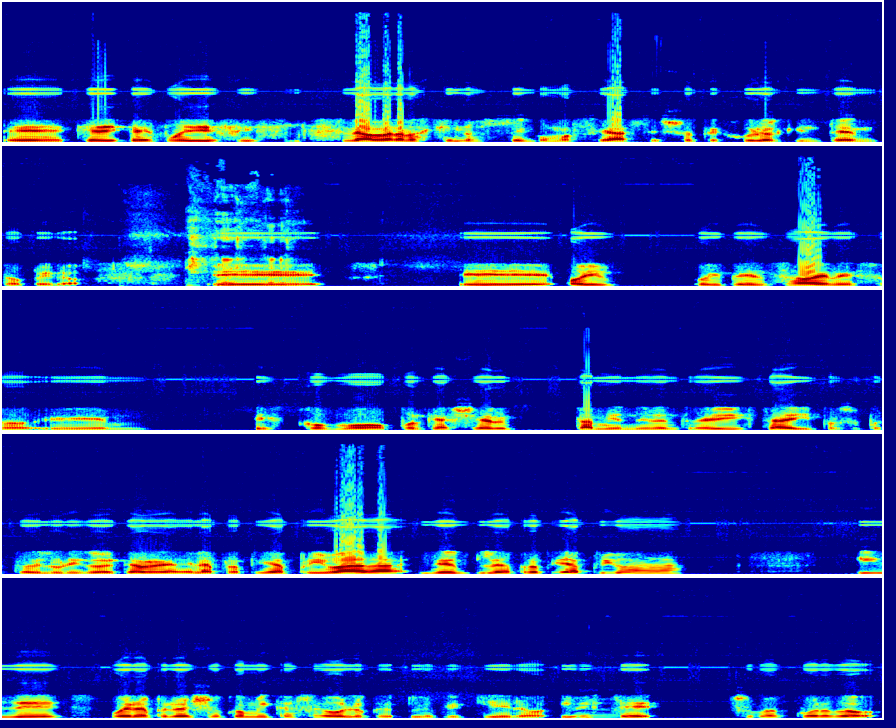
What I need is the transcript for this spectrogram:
Eh, que es muy difícil. La verdad es que no sé cómo se hace. Yo te juro que intento, pero... Eh, pensaba en eso. Eh, es como, porque ayer también di una entrevista y por supuesto del único que te hablan es de la propiedad privada, de la propiedad privada y de, bueno, pero yo con mi casa hago lo que, lo que quiero. Y viste, yo me acuerdo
